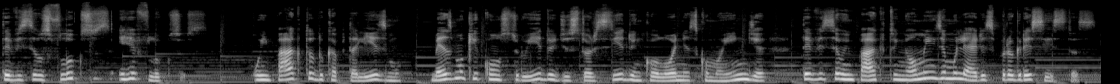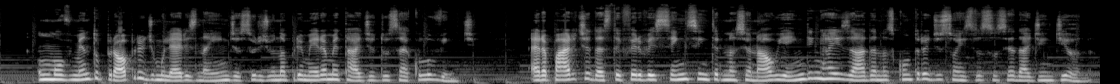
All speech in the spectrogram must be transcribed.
teve seus fluxos e refluxos. O impacto do capitalismo, mesmo que construído e distorcido em colônias como a Índia, teve seu impacto em homens e mulheres progressistas. Um movimento próprio de mulheres na Índia surgiu na primeira metade do século XX. Era parte desta efervescência internacional e ainda enraizada nas contradições da sociedade indiana.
